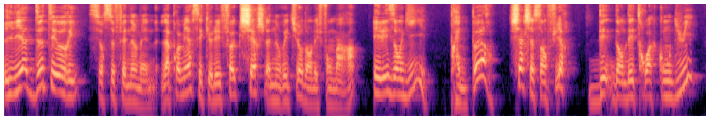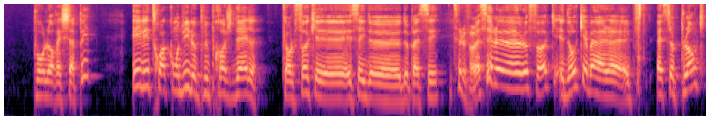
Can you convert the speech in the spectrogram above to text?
Il y a deux théories sur ce phénomène. La première, c'est que les phoques cherchent la nourriture dans les fonds marins, et les anguilles prennent peur, cherchent à s'enfuir dans des trois conduits pour leur échapper, et les trois conduits le plus proche d'elles, quand le phoque euh, essaye de, de passer, C'est le bah, vol. c'est le, le phoque, et donc eh ben, elle, elle se planque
